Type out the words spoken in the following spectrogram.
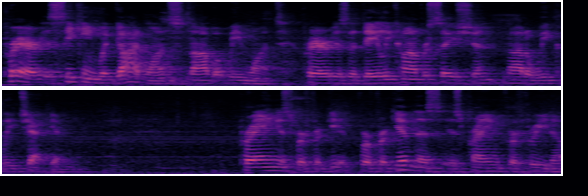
Prayer is seeking what God wants, not what we want. Prayer is a daily conversation, not a weekly check in. Praying is for, forgive, for forgiveness is praying for freedom.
